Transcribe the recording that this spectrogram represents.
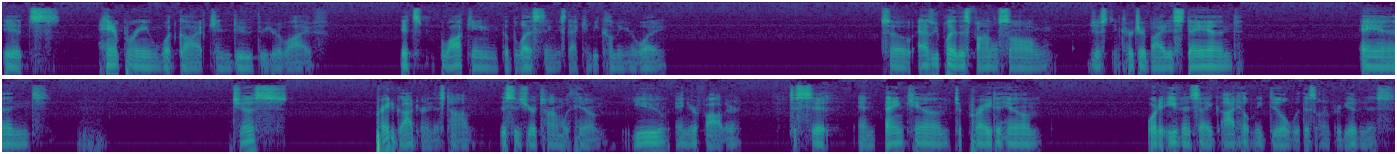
It's hampering what God can do through your life. It's blocking the blessings that can be coming your way. So, as we play this final song, just encourage everybody to stand and just pray to God during this time. This is your time with Him, you and your Father, to sit and thank Him, to pray to Him, or to even say, God, help me deal with this unforgiveness.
